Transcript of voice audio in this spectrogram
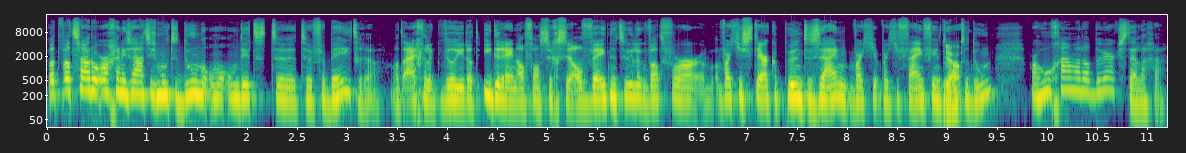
Wat, wat zouden organisaties moeten doen om, om dit te, te verbeteren? Want eigenlijk wil je dat iedereen al van zichzelf weet natuurlijk wat, voor, wat je sterke punten zijn, wat je, wat je fijn vindt Ja. om te doen. Maar hoe gaan we dat bewerkstelligen?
